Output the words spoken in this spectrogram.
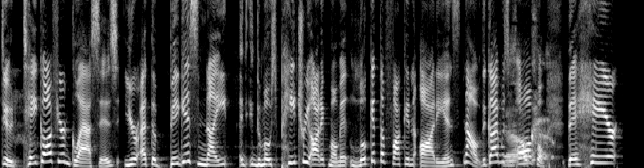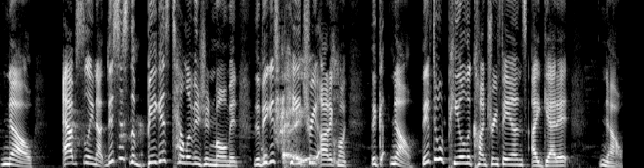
Dude, take off your glasses. You're at the biggest night, the most patriotic moment. Look at the fucking audience. No, the guy was Yeah, awful. okay. The hair, no. Absolutely not. This is the biggest television moment, the biggest Okay. patriotic moment. The no, they have to appeal to country fans. I get it. No,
